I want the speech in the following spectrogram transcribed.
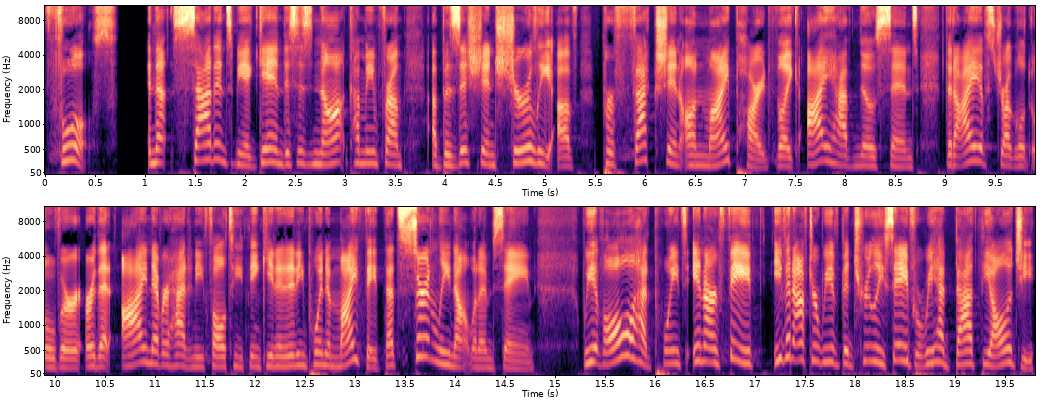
fools. And that saddens me. Again, this is not coming from a position, surely, of perfection on my part. Like I have no sins that I have struggled over or that I never had any faulty thinking at any point in my faith. That's certainly not what I'm saying. We have all had points in our faith, even after we have been truly saved, where we had bad theology,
